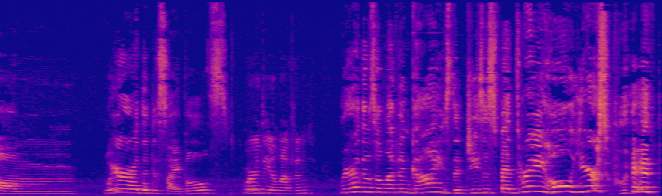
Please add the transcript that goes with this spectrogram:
um where are the disciples? Where are the 11? Where are those 11 guys that Jesus spent 3 whole years with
